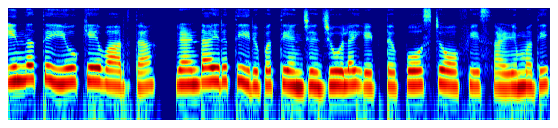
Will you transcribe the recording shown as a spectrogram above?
ഇന്നത്തെ യു കെ വാർത്ത രണ്ടായിരത്തി ഇരുപത്തിയഞ്ച് ജൂലൈ എട്ട് പോസ്റ്റ് ഓഫീസ് അഴിമതി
